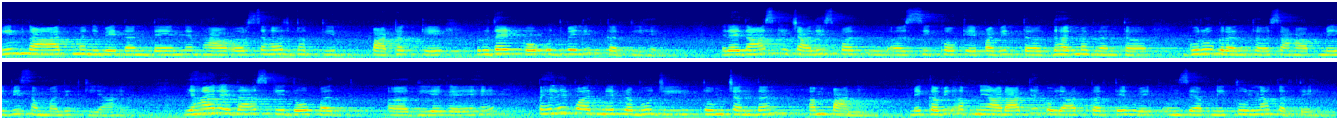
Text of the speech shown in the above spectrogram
इनका आत्मनिवेदन, दैन्य भाव और सहज भक्ति पाठक के हृदय को उद्वेलित करती है। रैदास के चालीस पद सिखों के पवित्र धर्म ग्रंथ गुरु ग्रंथ साहब में भी सम्मिलित किया है। यहाँ रैदास के दो पद दिए गए हैं। पहले पद में, प्रभु जी, तुम चंदन, हम पानी में कवि अपने आराध्य को याद करते हुए उनसे अपनी तुलना करते हैं।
